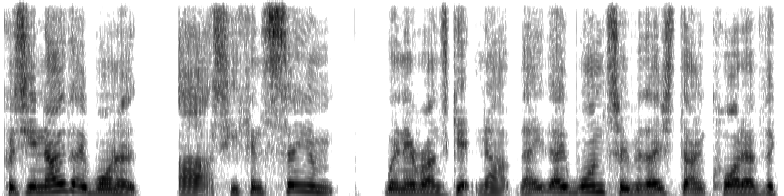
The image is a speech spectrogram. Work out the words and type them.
because you know they want to ask. You can see them when everyone's getting up. They they want to, but they just don't quite have the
